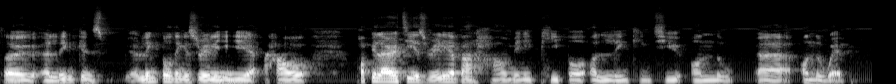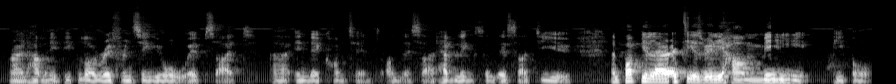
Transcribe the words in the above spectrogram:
so a link is link building is really how popularity is really about how many people are linking to you on the uh, on the web, right? How many people are referencing your website uh, in their content on their site, have links on their site to you, and popularity is really how many people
